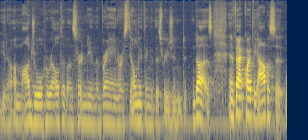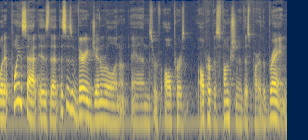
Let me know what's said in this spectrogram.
you know a module for relative uncertainty in the brain or it's the only thing that this region does. And in fact, quite the opposite. What it points at is that this is a very general and, and sort of all, all purpose function of this part of the brain,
